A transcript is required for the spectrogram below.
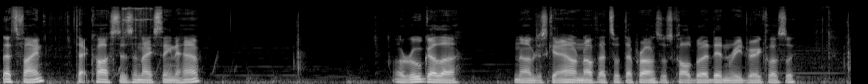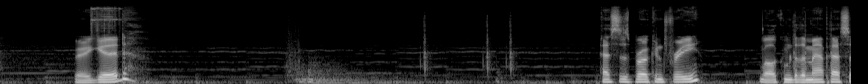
That's fine. That cost is a nice thing to have. Arugala. No, I'm just kidding. I don't know if that's what that province was called, but I didn't read very closely. Very good. Hesse is broken free. Welcome to the map, Hesse.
